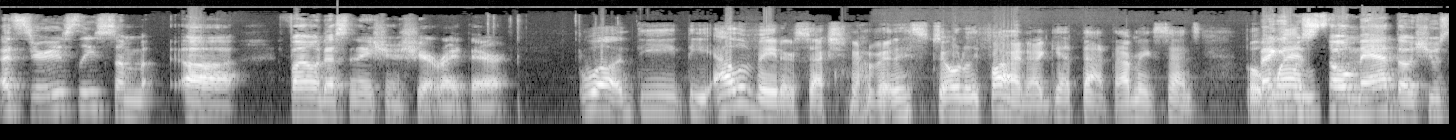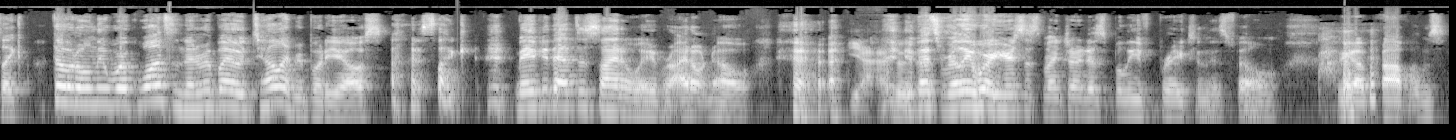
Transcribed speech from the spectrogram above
That's seriously some uh, Final Destination shit right there. Well, the the elevator section of it is totally fine. I get that. That makes sense. But Megan when was so mad though. She was like, "That would only work once, and then everybody would tell everybody else." it's like maybe that's a sign of waiver. I don't know. Yeah. if that's really where your suspension of disbelief breaks in this film, we got problems.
